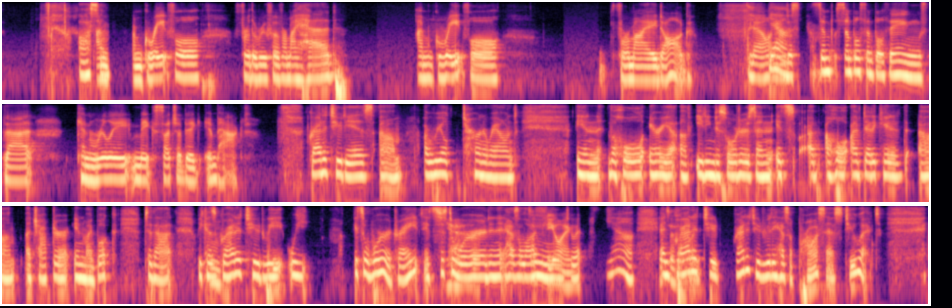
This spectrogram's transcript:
Awesome. I'm, I'm grateful for the roof over my head. I'm grateful for my dog. You know, yeah. I mean, just simple, simple, simple things that can really make such a big impact. Gratitude is um, a real turnaround in the whole area of eating disorders, and it's a, a whole. I've dedicated um, a chapter in my book to that because mm. gratitude, we we, it's a word, right? It's just yeah. a word, and it has a it's lot a of meaning feeling. to it. Yeah, and gratitude gratitude really has a process to it.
